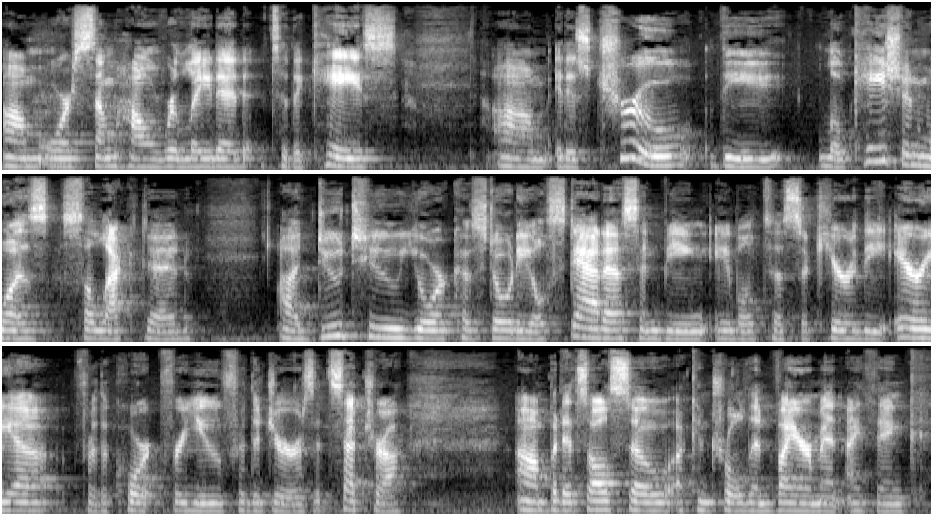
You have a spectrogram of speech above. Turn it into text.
um, or somehow related to the case. Um, it is true the location was selected uh, due to your custodial status and being able to secure the area for the court, for you, for the jurors, etc. Um, but it's also a controlled environment, I think,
